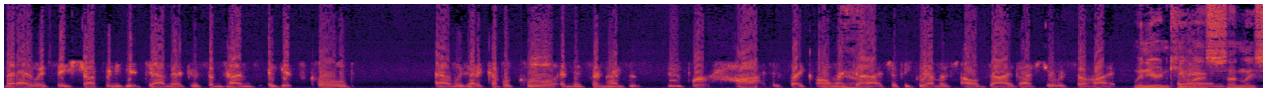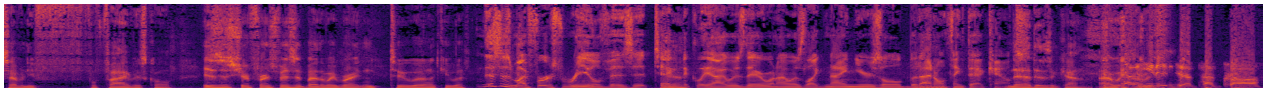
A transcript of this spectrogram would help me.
But I always say shop when you get down there because sometimes it gets cold. Um, we've had a couple cool, and then sometimes it's super hot. It's like, oh my Yeah. gosh, I think we almost all died last year. It was so hot. when you're in Key West, and- suddenly 75 is cold. Is this your first visit, by the way, Brighton, to uh, Key West? This is my first real visit. Technically, I was there when I was like nine years old, but I don't think that counts. That doesn't count. I, w- I Oh, you didn't do a pub crawl.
